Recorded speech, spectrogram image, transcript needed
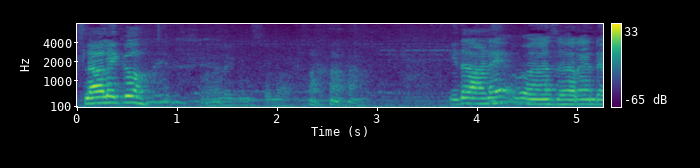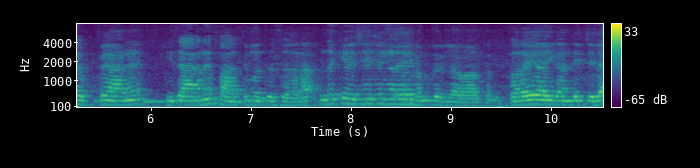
അസ്ലാമലൈക്കും ഇതാണ് സേറേന്റെ ഉപ്പയാണ്. ഇതാണ് ഫാത്തിമത്ത് സേറ എന്തൊക്കെയാ വിശേഷങ്ങൾ? കൊറേ ആയി കണ്ടിട്ടില്ല?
